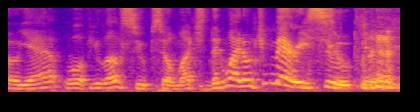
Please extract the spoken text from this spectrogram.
oh yeah. Well, if you love soup so much, then why don't you marry soup? then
